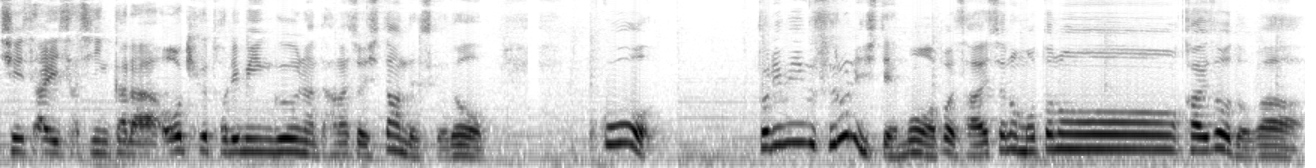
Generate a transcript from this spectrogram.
小さい写真から大きくトリミングなんて話をしたんですけどここをトリミングするにしてもやっぱり最初の元の解像度が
